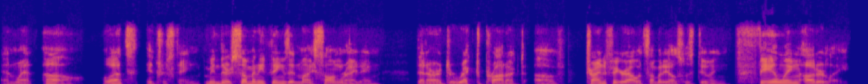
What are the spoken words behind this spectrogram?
and went, "Oh, well, that's interesting." I mean, there's so many things in my songwriting that are a direct product of trying to figure out what somebody else was doing, failing utterly,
